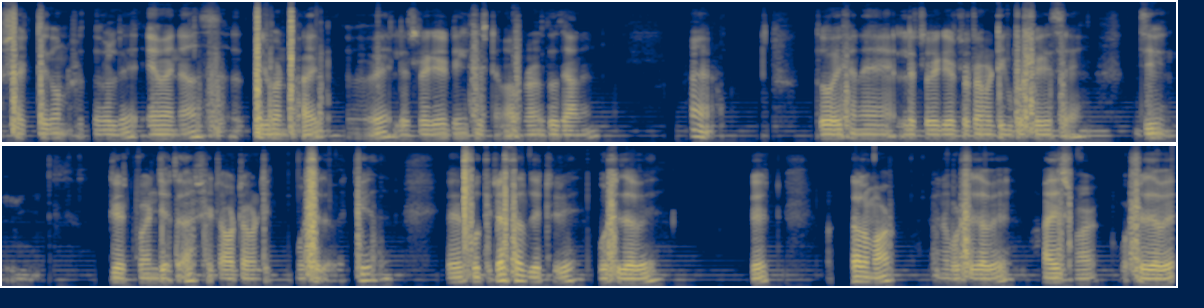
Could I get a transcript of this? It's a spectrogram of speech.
ষাট থেকে উনসত্তর হলে A minus three point five এভাবে লেটার গ্রেডিং সিস্টেম আপনারা তো জানেন। হ্যাঁ তো এখানে লেটার গ্রেড অটোমেটিক বসে গেছে। যে গ্রেড পয়েন্ট যেটা, সেটা অটোমেটিক বসে যাবে, ঠিক আছে? প্রতিটা সাবজেক্টে বসে যাবে গ্রেড টোটাল মার্ক এখানে বসে যাবে হাইয়েস্ট মার্ক বসে যাবে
